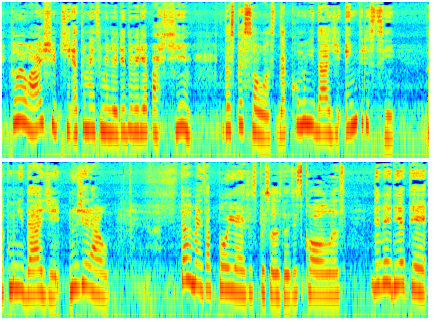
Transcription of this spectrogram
Então eu acho que é, também essa melhoria deveria partir das pessoas, da comunidade entre si, da comunidade no geral. Dar mais apoio a essas pessoas nas escolas. Deveria ter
